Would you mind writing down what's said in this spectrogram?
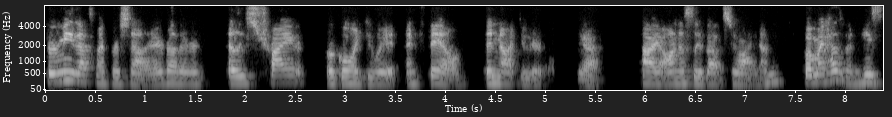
For me, that's my personality. I'd rather at least try it or go and do it and fail than not do it. at all. Yeah. I honestly, that's who I am. But my husband, he's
